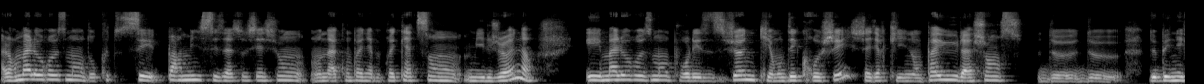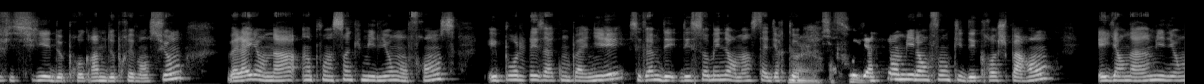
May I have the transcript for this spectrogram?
Alors malheureusement, donc c'est parmi ces associations, on accompagne à peu près 400 000 jeunes. Et malheureusement, pour les jeunes qui ont décroché, c'est-à-dire qui n'ont pas eu la chance de, de, de bénéficier de programmes de prévention, ben là, il y en a 1,5 million en France et pour les accompagner, c'est quand même des, sommes énormes. Hein. C'est-à-dire qu'il y a 100 000 enfants qui décrochent par an et il y en a 1,5 million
